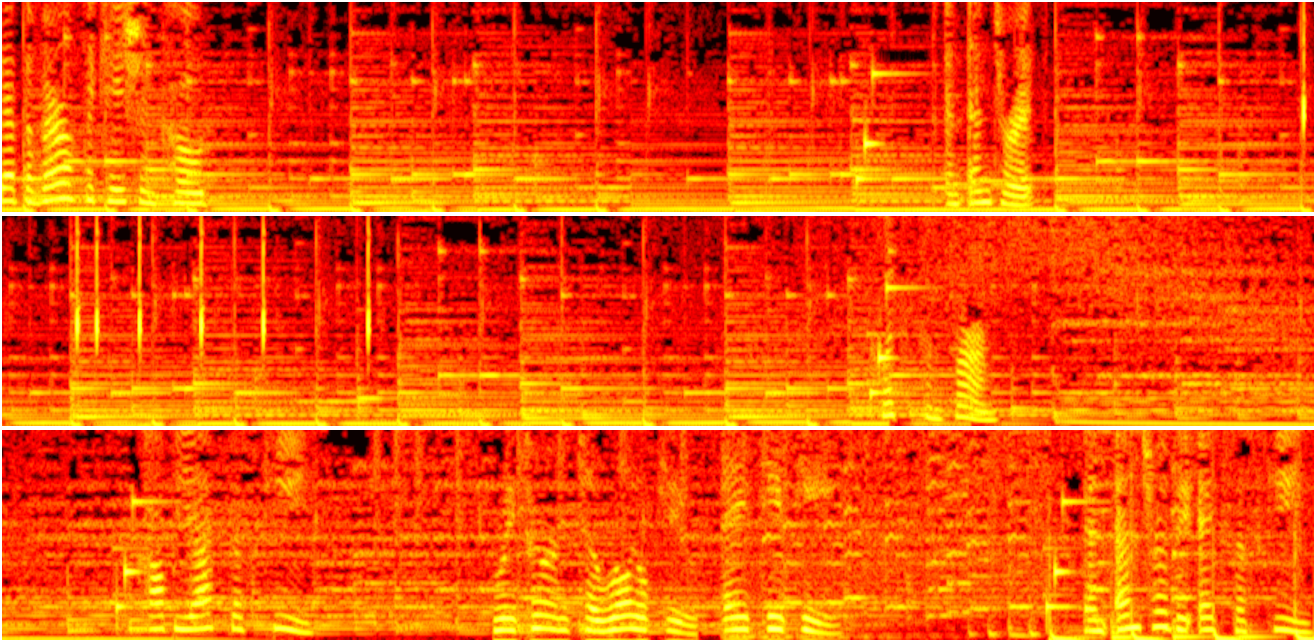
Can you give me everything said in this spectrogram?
Get the verification code and enter it. Click Confirm. Copy access key. Return to Royal Q app. and enter the access key.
